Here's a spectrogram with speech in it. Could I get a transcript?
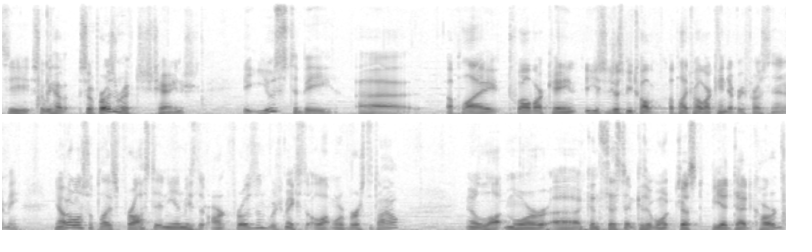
see, so we have, so Frozen Rift changed. It used to be uh, apply 12 arcane, it used to just be 12, apply 12 arcane to every frozen enemy. Now it also applies Frost to any enemies that aren't frozen, which makes it a lot more versatile and a lot more uh, consistent because it won't just be a dead card.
